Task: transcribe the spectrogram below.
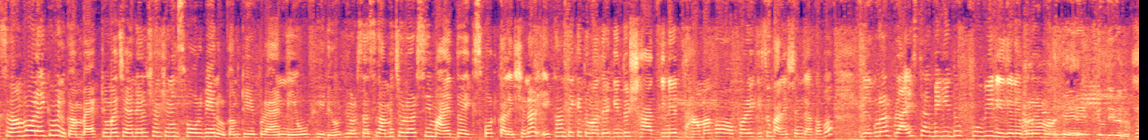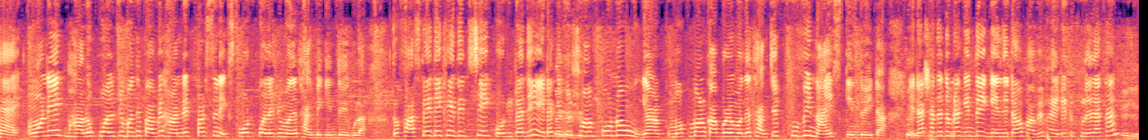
আসসালামু আলাইকুম welcome back to my channel শানশান স্পোর্বিয়ান welcome to a brand new video viewers আজকে আমি চলে আসছি মায়ের দোয়া এক্সপোর্ট কালেকশন আর এখান থেকে তোমাদের কিন্তু সাত দিনের ধামাকা অফারে কিছু কালেকশন দেখাবো যেগুলোর প্রাইস থাকবে কিন্তু খুবই রিজনেবলের মধ্যে। না। হ্যাঁ অনেক ভালো কোয়ালিটির মধ্যে পাবে হান্ড্রেড পার্সেন্ট এক্সপোর্ট কোয়ালিটির মধ্যে থাকবে কিন্তু এগুলা। তো ফার্স্টেই দেখিয়ে দিচ্ছি এই কোটিটা দিয়ে এটা কিন্তু সম্পূর্ণ মখমল কাপড়ের মধ্যে থাকছে খুবই নাইস কিন্তু এটা। এটার সাথে তোমরা কিন্তু এই গেঞ্জিটাও পাবে। ভাই এটা একটু খুলে দেখান। এই যে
